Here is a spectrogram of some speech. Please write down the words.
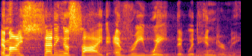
Am I setting aside every weight that would hinder me?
